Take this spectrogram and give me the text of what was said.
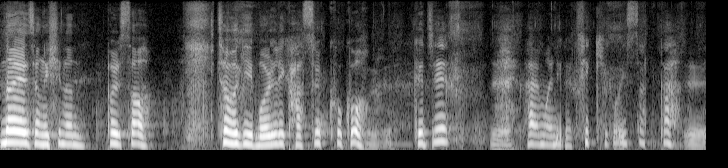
너의 정신은 벌써 저기 멀리 갔을 거고 그지? 네. 할머니가 지키고 있었다 네.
